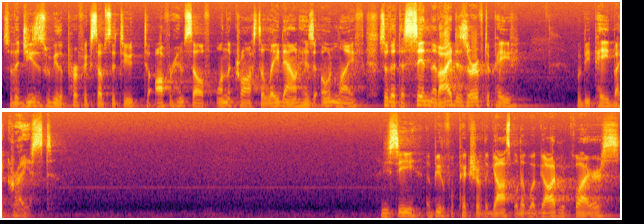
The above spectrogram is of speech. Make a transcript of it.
so that Jesus would be the perfect substitute to offer himself on the cross to lay down his own life so that the sin that I deserve to pay would be paid by Christ. And you see a beautiful picture of the gospel that what God requires,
